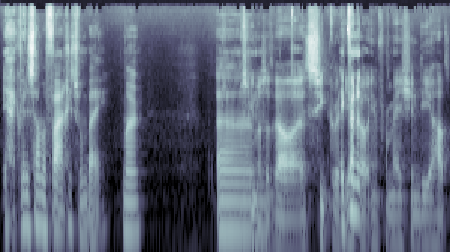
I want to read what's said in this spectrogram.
Ja, ik weet er samen vaag iets van bij. Maar Misschien was het wel uh, secret Jacco information die je had.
